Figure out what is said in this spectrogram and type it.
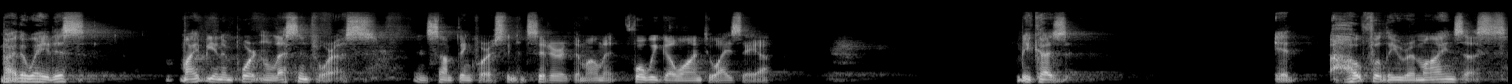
By the way, this might be an important lesson for us. and something for us to consider at the moment before we go on to Isaiah. Because it hopefully reminds us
